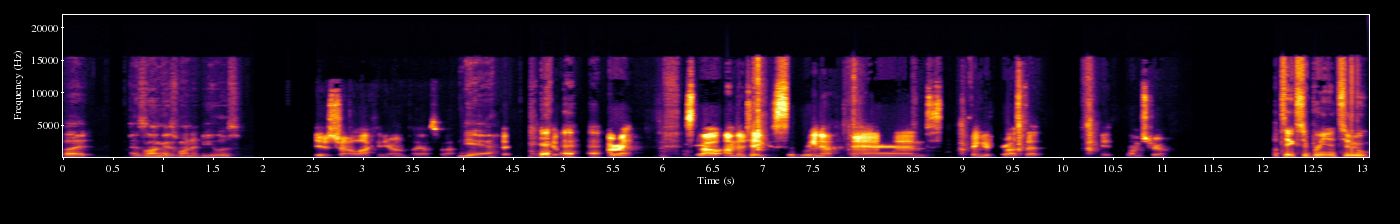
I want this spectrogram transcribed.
but as long as one of you lose, You're just trying to lock in your own playoff spot. yeah. All right. So I'm going to take Sabrina and fingers crossed that it comes true. I'll take Sabrina too.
